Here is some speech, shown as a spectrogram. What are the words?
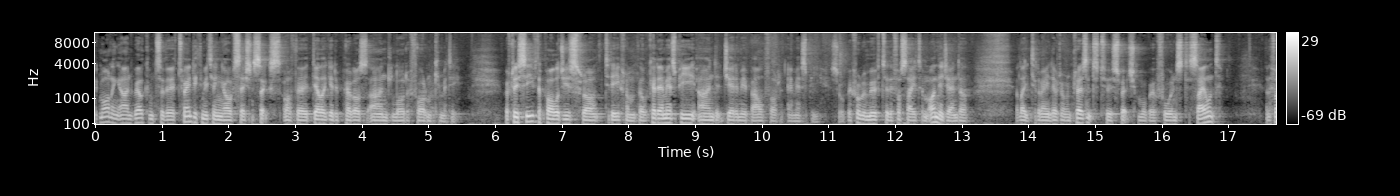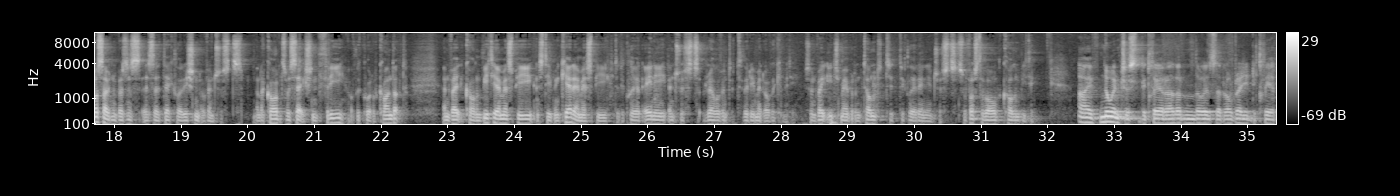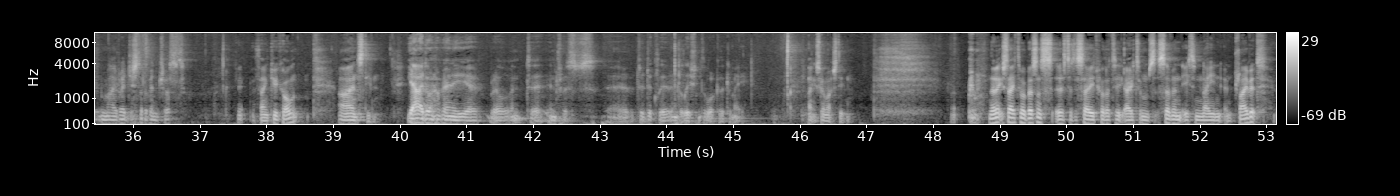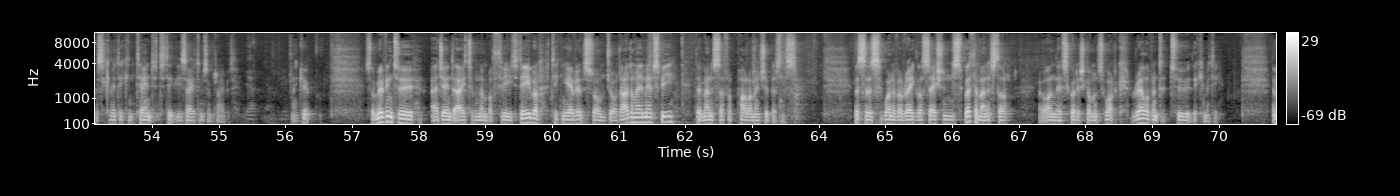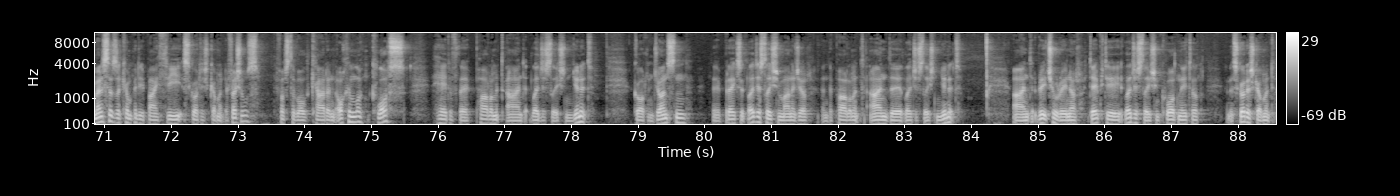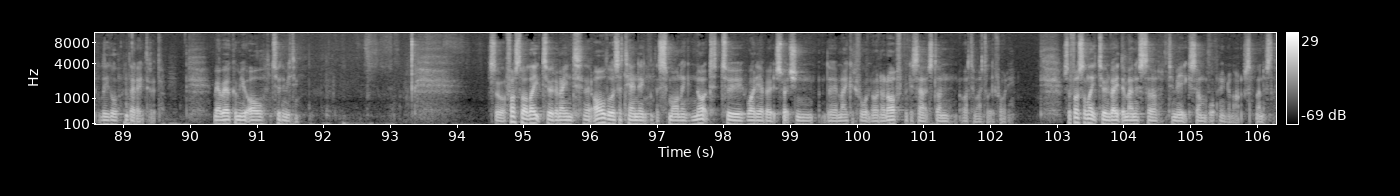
Good morning and welcome to the 20th meeting of Session 6 of the Delegated Powers and Law Reform Committee. We've received apologies from today from Bill Kidd MSP and Jeremy Balfour MSP. So before we move to the first item on the agenda, I'd like to remind everyone present to switch mobile phones to silent. And the first item of business is the declaration of interests. In accordance with Section 3 of the Code of Conduct, invite Colin Beattie MSP and Stephen Kerr MSP to declare any interests relevant to the remit of the committee. So invite each member in turn to declare any interests. So first of all, Colin Beattie. I've no interest to declare other than those that are already declared in my register of interest. Okay, thank you, Colin. Uh, and Stephen. Yeah, I don't have any uh, relevant uh, interests uh, to declare in relation to the work of the committee. Thanks so much, Stephen the next item of business is to decide whether to take items 7, 8 and 9 in private. Is the committee content to take these items in private? Yeah. Thank you. So moving to agenda item number three today, we're taking evidence from George Adam MFSP, the Minister for Parliamentary Business. This is one of our regular sessions with the Minister on the Scottish Government's work relevant to the committee. The Minister is accompanied by three Scottish Government officials. First of all, Karen Auchinlock-Kloss, head of the Parliament and Legislation Unit, Gordon Johnson, the Brexit Legislation Manager in the Parliament and the Legislation Unit, and Rachel Rayner, Deputy Legislation Coordinator in the Scottish Government Legal Directorate. May I welcome you all to the meeting. So first of all, I'd like to remind all those attending this morning not to worry about switching the microphone on and off because that's done automatically for you. So first I'd like to invite the Minister to make some opening remarks. Minister.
